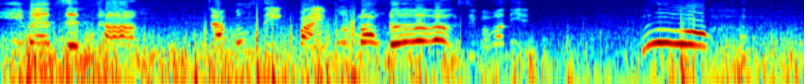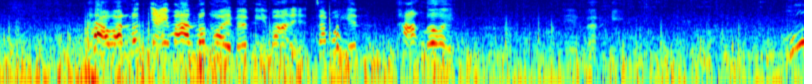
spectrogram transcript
นี่แมนเส้นทาง จากเมืองสิงห์ไปเมืองรองเด้อสิประมาณนี้วู้ถ้าวันรถใหญ่มารถอ้อยแบบนี้มาเนี่ยจะไม่เห็นทางเลยนี่แบบนี้วู้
